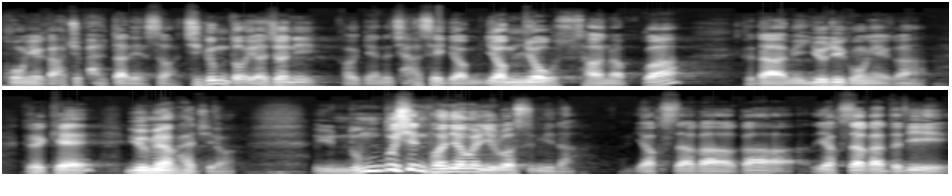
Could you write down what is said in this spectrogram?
공예가 아주 발달해서 지금도 여전히 거기에는 자색 염, 염료 산업과 그 다음에 유리 공예가 그렇게 유명하죠. 이 눈부신 번영을 이루었습니다. 역사가가 역사가들이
